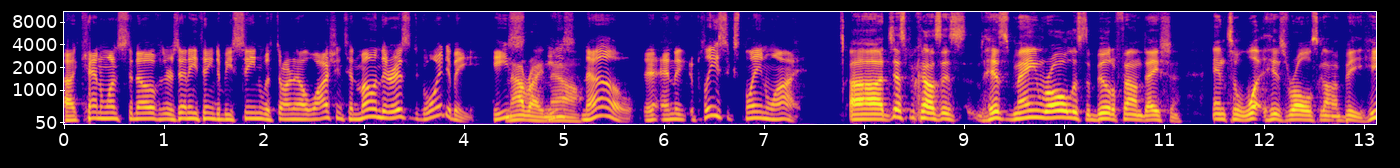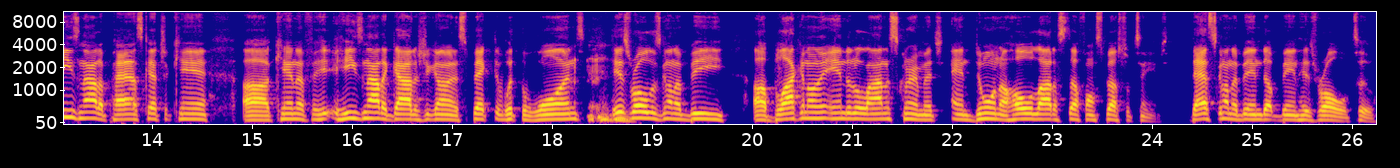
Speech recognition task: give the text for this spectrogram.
Uh, Ken wants to know if there's anything to be seen with Darnell Washington. Moan, there isn't going to be. He's Not right he's- now. No. And uh, please explain why. Uh, just because it's his main role is to build a foundation into what his role is going to be. He's not a pass catcher, Ken. Uh, Kenneth, he's not a guy that you're going to expect with the ones. His role is going to be uh, blocking on the end of the line of scrimmage and doing a whole lot of stuff on special teams. That's going to end up being his role too.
